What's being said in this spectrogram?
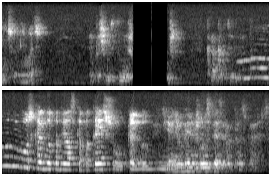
лучше, понимаешь? А почему ты думаешь, лучше? Краков ты... Ну, у него же как бы подвязка по кэшу, как бы... Я не уверен, что он с тезером там справится.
